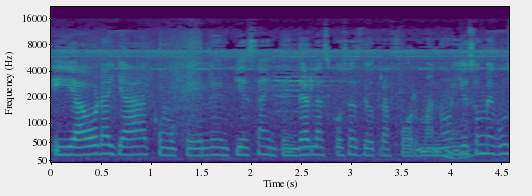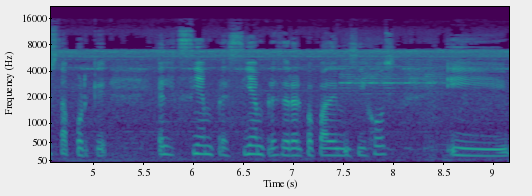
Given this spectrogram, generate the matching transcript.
Y ahora ya como que él empieza a entender las cosas de otra forma, ¿no? Y eso me gusta porque él siempre, siempre será el papá de mis hijos y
